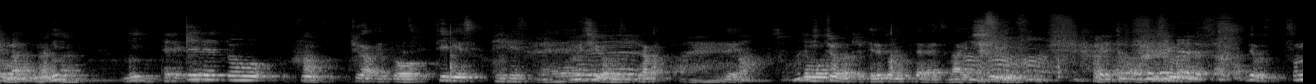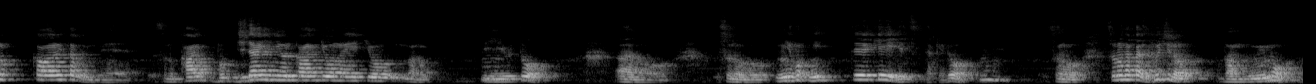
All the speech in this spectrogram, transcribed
ね。な何？に？日テレテレとふ違う、えっと、TBS TBS ね。富士は映ってなかったででもちろんだってテレ東みたいなやつないし。うんうんうん。テレ東でもその代わり多分ねそのか時代による環境の影響なのっていうと、あのその日本日程系列だけどうん。そのその中で富士の番組も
